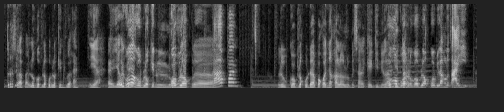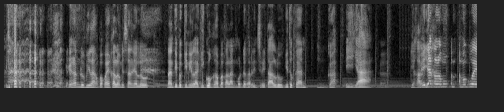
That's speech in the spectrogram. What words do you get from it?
terus lu apa lu goblok goblokin gua kan Iya. eh, ya Eh, gue gak goblokin lu. goblok lah Kapan? Lu goblok udah pokoknya kalau lu misalnya kayak gini Gue lagi ngomong ntar lu goblok, gue bilang lu tai. kan lu bilang pokoknya kalau misalnya lu nanti begini lagi gua nggak bakalan mau dengerin cerita lu gitu kan Enggak. iya Ya kali Beda ya. kalau mau- sama gue.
